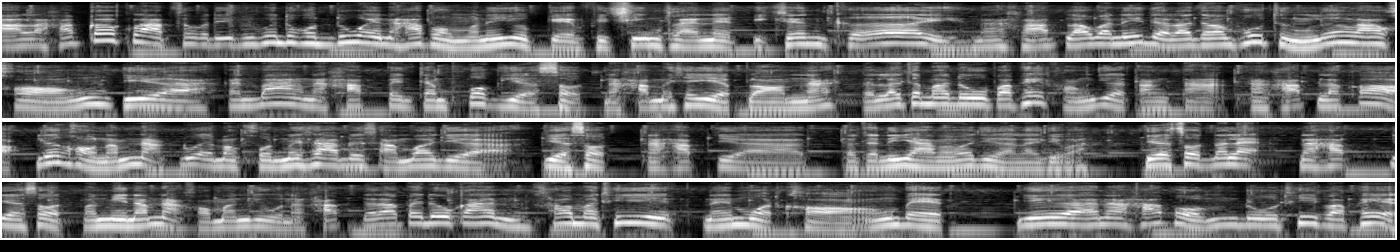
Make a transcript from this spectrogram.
เอาละครับก็กราบสวัสดีเพื่อนๆทุกคนด้วยนะครับผมวันนี้อยู่เกม Fishing Planet อีกเช่นเคยนะครับแล้ววันนี้เดี๋ยวเราจะมาพูดถึงเรื่องราวของเหยื่อกันบ้างนะครับเป็นจำพวกเหยื่อสดนะครับไม่ใช่เหยื่อปลอมนะเดี๋ยวเราจะมาดูประเภทของเหยื่อต่างๆนะครับแล้วก็เรื่องของน้ำหนักด้วยบางคนไม่ทราบด้วยซ้ำว่าเหยื่อเหยื่อสดนะครับเหยื่อเราจะนิยามมันว่าเหยื่ออะไรดีวะเหยื่อสดนั่นแหละนะครับเหยื่อสดมันมีน้ำหนักของมันอยู่นะครับเดี๋ยวเราไปดูกันเข้ามาที่ในหมวดของเบส เหยื่อนะครับผมดูที่ประเภท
